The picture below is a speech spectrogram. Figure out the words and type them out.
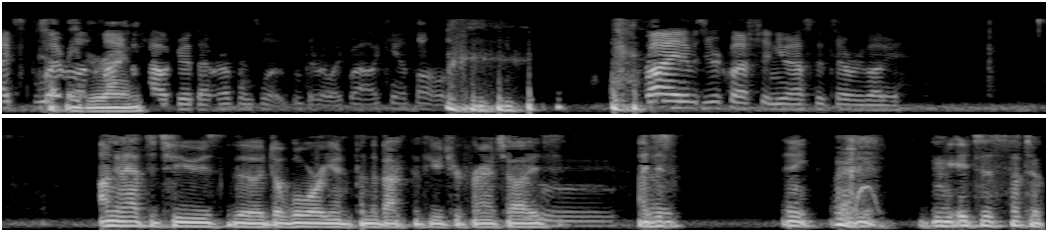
I just blew everyone Ryan. how good that reference was. That they were like, "Wow, I can't follow." Ryan, it was your question. You asked it to everybody. I'm gonna have to choose the DeLorean from the Back to the Future franchise. Hmm. I just think it's just such a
